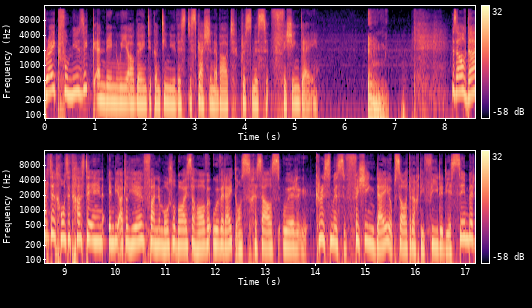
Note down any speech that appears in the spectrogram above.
break for music, and then we are going to continue this discussion about Christmas Fishing Day. M. Dis 11:30 ons het gaste in in die ateljee van Mosselbaai se hawe owerheid ons gesels oor Christmas Fishing Day op Saterdag die 4de Desember.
